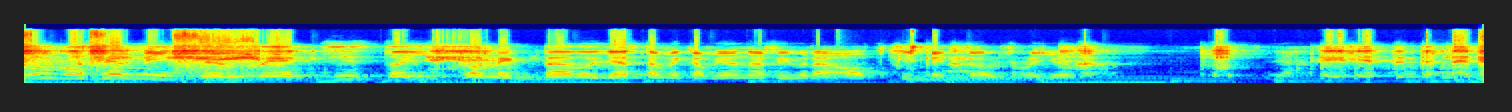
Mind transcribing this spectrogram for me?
¿Cómo va a ser mi internet si estoy conectado? Ya hasta me cambió una fibra óptica y todo el rollo. Ya. Sí, sí, es tu internet.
